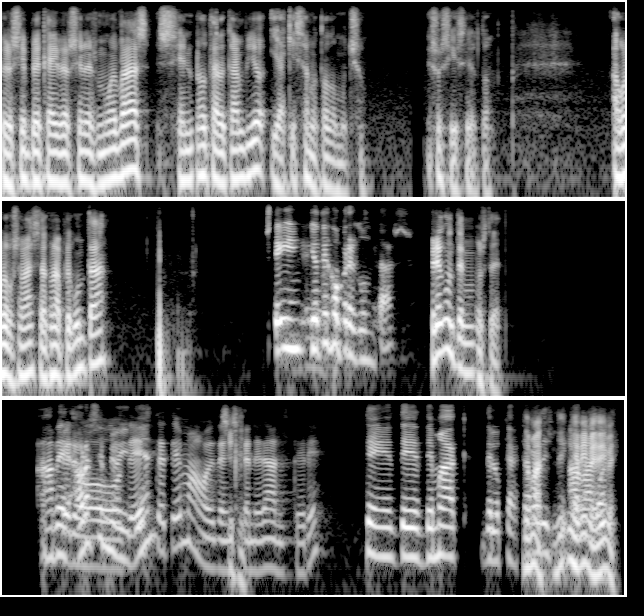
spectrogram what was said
Pero siempre que hay versiones nuevas, se nota el cambio y aquí se ha notado mucho. Eso sí es cierto. ¿Alguna cosa más? ¿Alguna pregunta? Sí, yo tengo preguntas. Pregúnteme usted. A ver, ahora se me oye ¿De este tema o de en general, Tere? De, de, Mac, de lo que acaba de, explicar. Dime, dime,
